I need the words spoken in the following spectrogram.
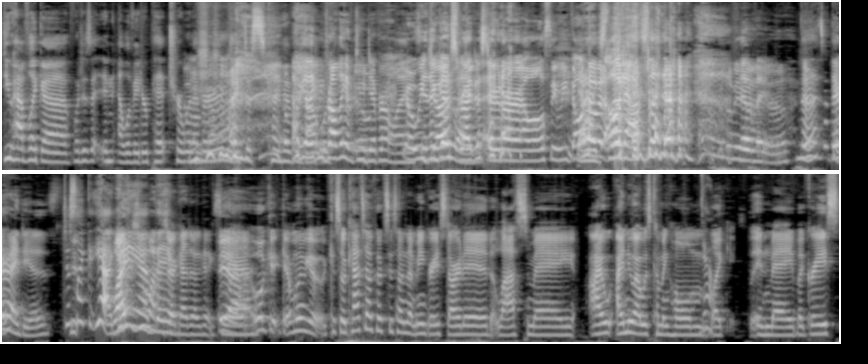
do you have like a what is it an elevator pitch or whatever like just kind of I feel like we what- probably have two different ones. Yeah, we in just registered our LLC. We don't Yeah, have like, an slow down, LLC. slow down. No, but- no that's okay Their ideas. just like yeah Why give did you a want to start Cattail Cooks? Yeah. Sierra? Well, okay, I'm gonna go. So, Cattail Cooks is something that me and Grace started last May. I I knew I was coming home Yeah. like in May, but Grace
